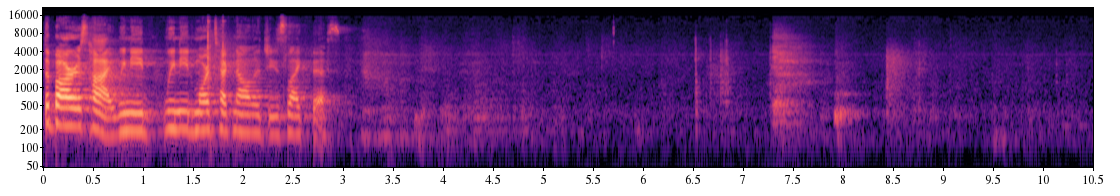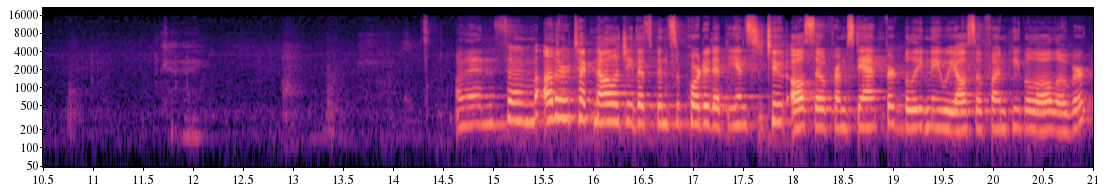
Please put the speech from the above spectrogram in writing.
the bar is high. We need, we need more technologies like this. And then some other technology that's been supported at the Institute, also from Stanford. Believe me, we also fund people all over.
